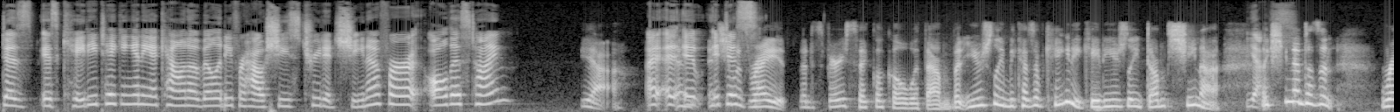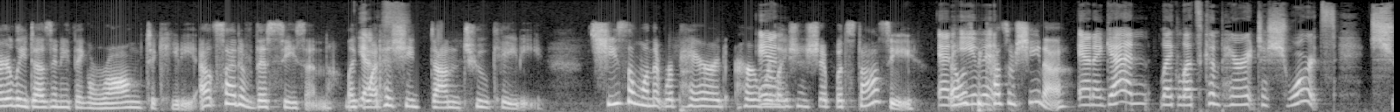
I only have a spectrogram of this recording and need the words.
does is Katie taking any accountability for how she's treated Scheana for all this time? yeah. I, I- And, it, and it she just was right that it's very cyclical with them, but usually because of Katie. Katie usually dumps Scheana. Yes. Like Scheana doesn't rarely does anything wrong to Katie outside of this season. Like what has she done to Katie? She's the one that repaired her And- relationship with Stassi. And that was even- because of Scheana. And again, like let's compare it to Schwartz. Sh-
